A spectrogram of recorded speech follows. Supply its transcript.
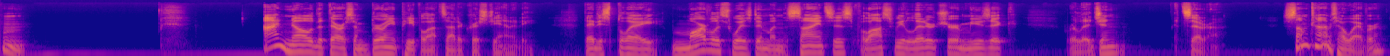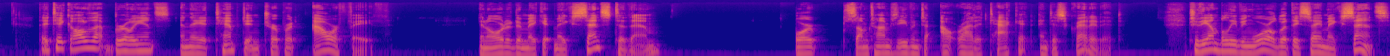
Hmm. I know that there are some brilliant people outside of Christianity. They display marvelous wisdom in the sciences, philosophy, literature, music, religion, etc. Sometimes, however, they take all of that brilliance and they attempt to interpret our faith in order to make it make sense to them, or sometimes even to outright attack it and discredit it. To the unbelieving world, what they say makes sense,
